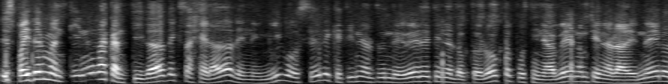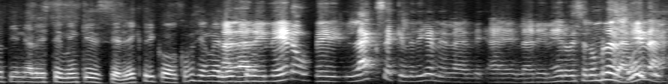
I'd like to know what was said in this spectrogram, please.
Spider-Man tiene una cantidad exagerada de enemigos, ¿eh? De que tiene al Duende Verde, tiene al Doctor Octopus, tiene a Venom, tiene al Arenero, tiene al este men que es eléctrico, ¿cómo se llama? El al Arenero, me laxa que le digan el, el, Arenero, es el hombre de arena.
